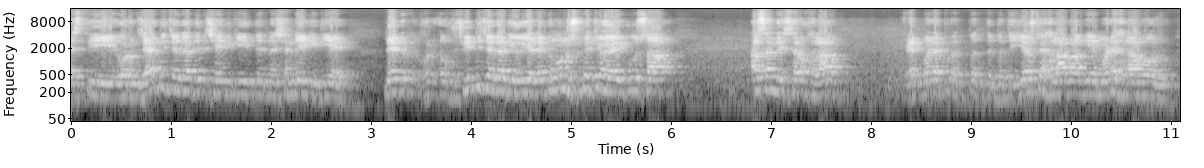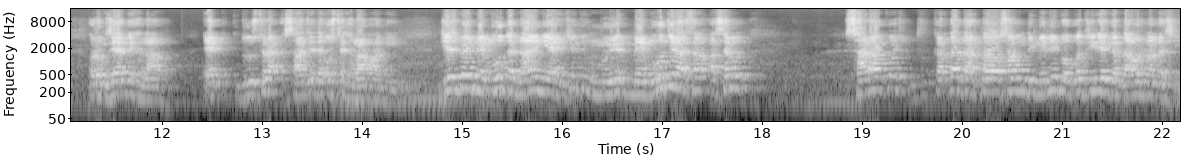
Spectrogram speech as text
اس دی اورنگزیب کی جگہ دی نشاندہی کی نشاندہی کی دی ہے۔ لیکن خوشید کی جگہ دی ہوئی ہے، لیکن ان اس میں جو ہے، وہ سا اصل دے صرف خلاف، ایک بڑے بتیجہ اس کے خلاف آ گیا مڑے خلاف اور اورنگزیب کے خلاف۔ ایک دوسرا ساجد ہے، اس کے خلاف آ گئی۔ جس میں محمود نہ ہی نہیں آئے چونکہ محمود جڑا سا اصل سارا کچھ کرتا دارتا ہو سا ان دی ملی بھوکت جی گرداور نہ لسی۔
